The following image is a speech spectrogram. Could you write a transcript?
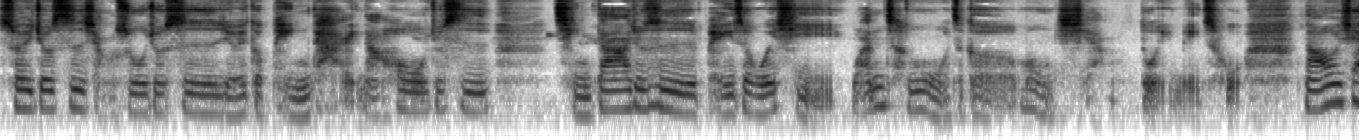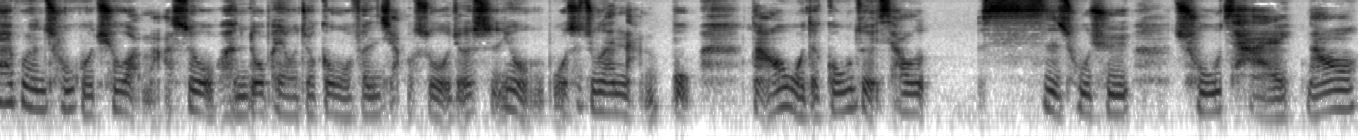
所以就是想说，就是有一个平台，然后就是请大家就是陪着我一起完成我这个梦想。对，没错。然后现在不能出国去玩嘛，所以我很多朋友就跟我分享说，就是因为我我是住在南部，然后我的工作也是要。四处去出差，然后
